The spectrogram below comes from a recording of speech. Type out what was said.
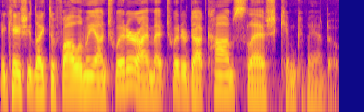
in case you'd like to follow me on Twitter, I'm at twitter.com slash Kim Komando.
